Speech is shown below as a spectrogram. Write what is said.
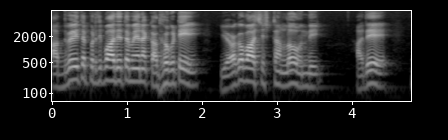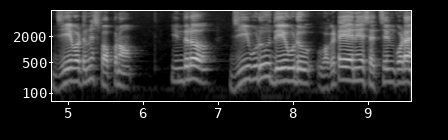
అద్వైత ప్రతిపాదితమైన కథ ఒకటి యోగ వాసిష్టంలో ఉంది. అదే జీవటుని స్వప్నం. ఇందులో జీవుడు దేవుడు ఒకటే అనే సత్యం కూడా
